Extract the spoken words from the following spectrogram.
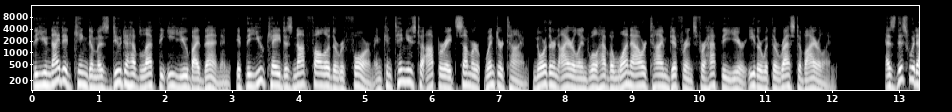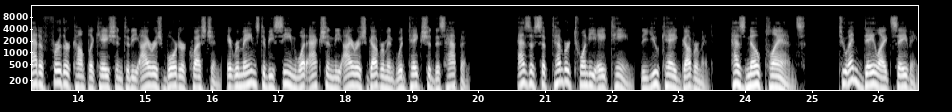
The United Kingdom is due to have left the EU by then and, if the UK does not follow the reform and continues to operate summer, winter time, Northern Ireland will have a one-hour time difference for half the year either with the rest of Ireland. As this would add a further complication to the Irish border question, it remains to be seen what action the Irish government would take should this happen. As of September 2018, the UK government has no plans to end daylight saving.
